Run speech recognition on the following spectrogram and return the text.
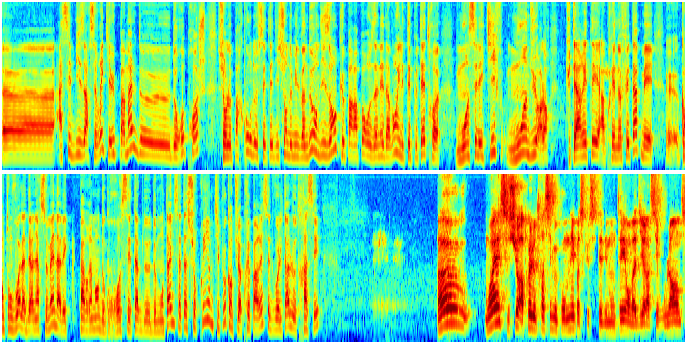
euh, assez bizarre? C'est vrai qu'il y a eu pas mal de, reproches sur le parcours de cette édition 2022 en disant que par rapport aux années d'avant, il était peut-être moins sélectif, moins dur. Alors, tu t'es arrêté après neuf étapes, mais quand on voit la dernière semaine avec pas vraiment de grosses étapes de, de montagne, ça t'a surpris un petit peu quand tu as préparé cette Vuelta, le tracé? Euh, ouais, c'est sûr. Après, le tracé me convenait parce que c'était des montées, on va dire, assez roulantes,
